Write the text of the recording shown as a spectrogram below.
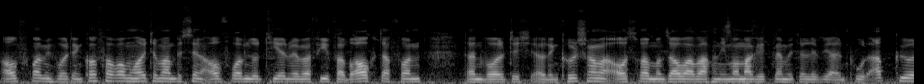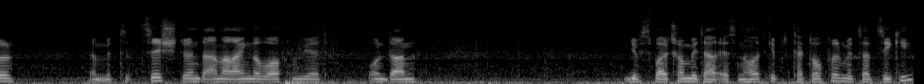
aufräumen. Ich wollte den Kofferraum heute mal ein bisschen aufräumen, sortieren. Wir haben ja viel verbraucht davon. Dann wollte ich äh, den Kühlschrank mal ausräumen und sauber machen. Die Mama geht gleich mit der Livia in den Pool abkühlen damit sie zischt, wenn sie einmal reingeworfen wird. Und dann gibt es bald schon Mittagessen. Heute gibt es Kartoffeln mit Tzatziki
